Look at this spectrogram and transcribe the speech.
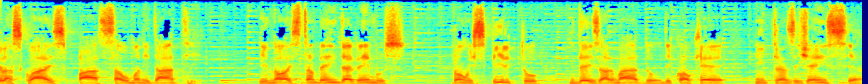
pelas quais passa a humanidade. E nós também devemos, com o espírito desarmado de qualquer intransigência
